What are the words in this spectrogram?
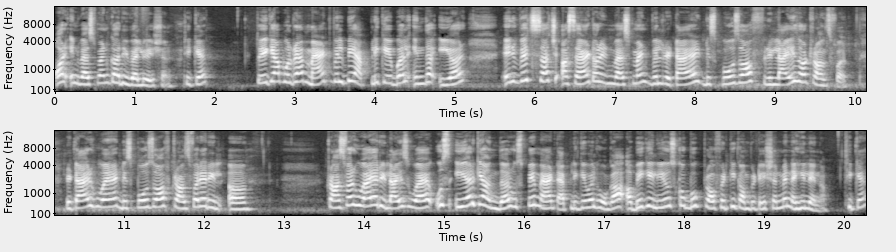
और इन्वेस्टमेंट का रिवेल्यूएशन ठीक है? तो ये क्या बोल रहा है? MAT will be applicable in the year in which such asset और investment will retire dispose of realise और ट्रांसफ़र रिटायर हुए हैं डिस्पोज ऑफ़ ट्रांसफ़र या ट्रांसफ़र हुआ है या रिलाइज हुआ है उस ईयर के अंदर उस पर मैट एप्लीकेबल होगा। अभी के लिए उसको बुक प्रॉफिट की कंपटीशन में नहीं लेना ठीक है?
